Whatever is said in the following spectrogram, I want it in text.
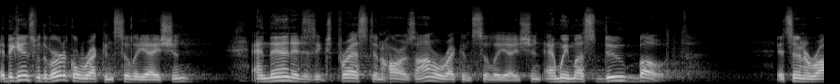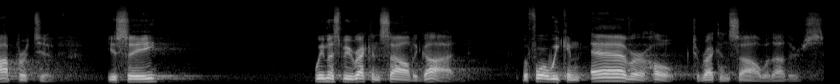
It begins with the vertical reconciliation, and then it is expressed in horizontal reconciliation, and we must do both. It's interoperative. You see, we must be reconciled to God before we can ever hope to reconcile with others.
